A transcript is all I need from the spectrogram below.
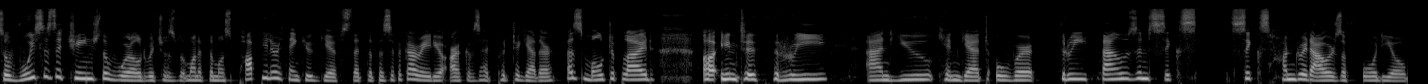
So, Voices That Change the World, which was one of the most popular thank you gifts that the Pacifica Radio Archives had put together, has multiplied uh, into three, and you can get over 3,006 600 hours of audio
